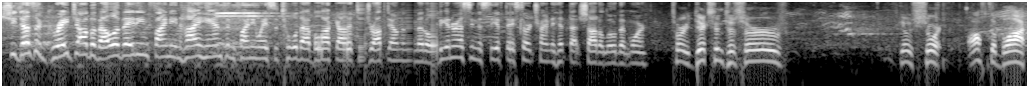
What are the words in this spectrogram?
she does a great job of elevating, finding high hands, and finding ways to tool that block out it to drop down in the middle. It'll be interesting to see if they start trying to hit that shot a little bit more. Tori Dixon to serve. Goes short. Off the block.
